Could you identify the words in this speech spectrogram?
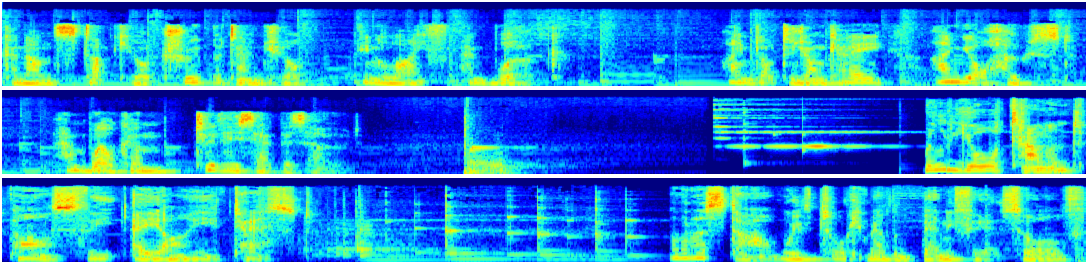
can unstuck your true potential in life and work. I'm Dr. John Kay, I'm your host, and welcome to this episode. Will your talent pass the AI test? Want to start with talking about the benefits of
